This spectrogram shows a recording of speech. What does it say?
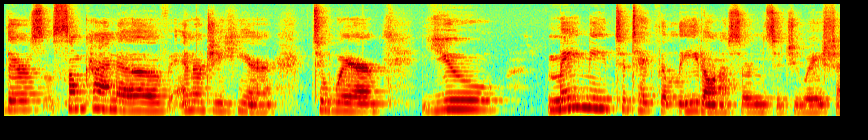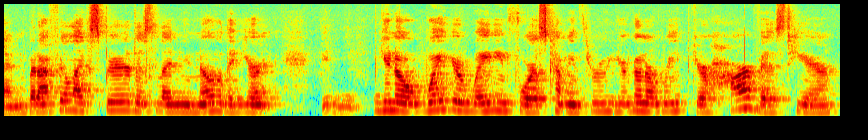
there's some kind of energy here to where you may need to take the lead on a certain situation. But I feel like Spirit is letting you know that you're, you know, what you're waiting for is coming through. You're going to reap your harvest here.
